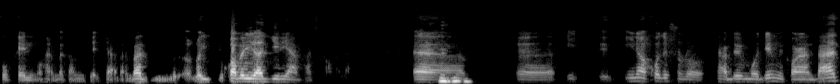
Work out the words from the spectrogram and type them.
خوب خیلی مهمه کامیکیت کردن. و قابل یادگیری هم هست کاملا. اینا خودشون رو تبدیل مدیر می‌کنن. بعد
